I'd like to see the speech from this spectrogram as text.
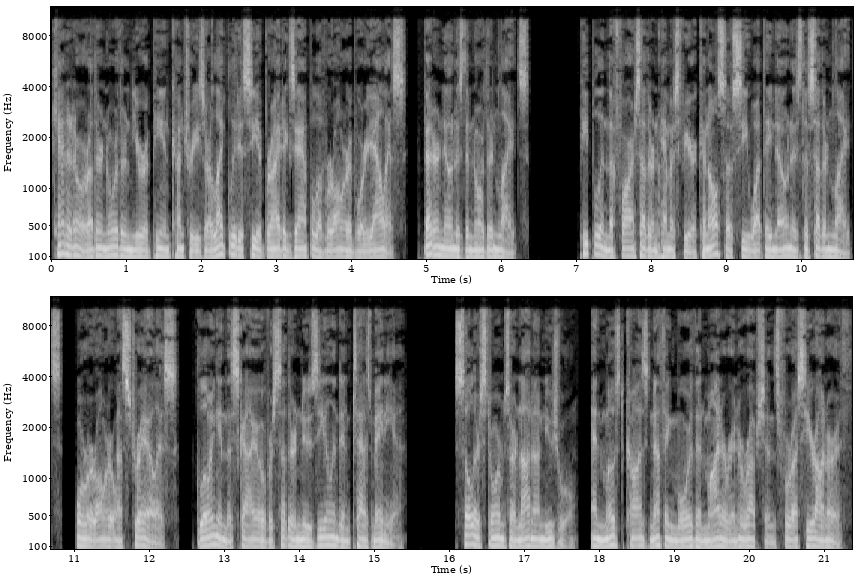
Canada or other northern European countries are likely to see a bright example of aurora borealis, better known as the northern lights. People in the far southern hemisphere can also see what they known as the southern lights, or aurora australis, glowing in the sky over southern New Zealand and Tasmania. Solar storms are not unusual, and most cause nothing more than minor interruptions for us here on Earth.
